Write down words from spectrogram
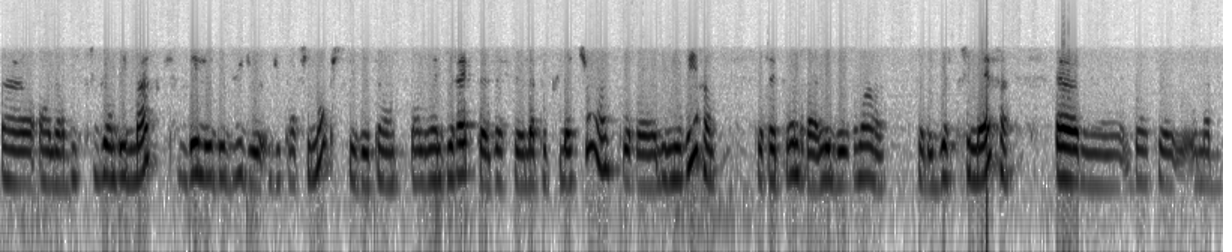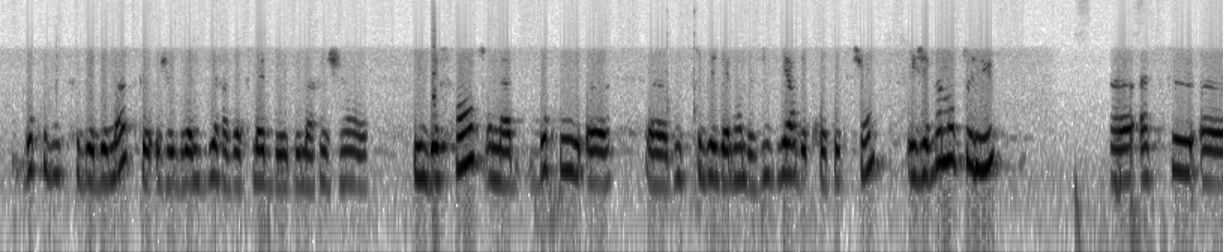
en leur distribuant des masques dès le début du confinement, puisqu'ils étaient en, lien direct avec la population hein, pour les nourrir, pour répondre à mes besoins, j'allais dire, primaires. donc, on a beaucoup distribué des masques, je dois le dire, avec l'aide de, la région Île-de-France. On a beaucoup distribué également de visières de protection. Et j'ai vraiment tenu euh, à ce que euh,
